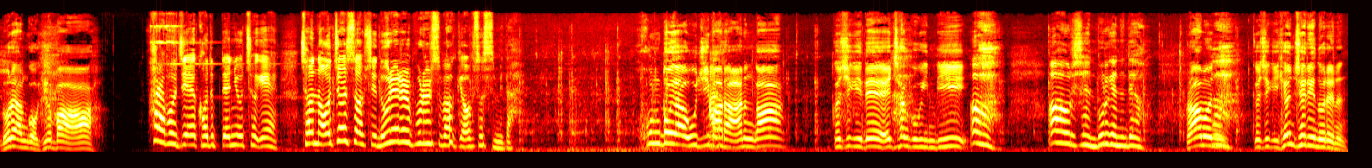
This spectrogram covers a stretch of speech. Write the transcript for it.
노래 한 곡 해봐. 할아버지의 거듭된 요청에 전 어쩔 수 없이 노래를 부를 수밖에 없었습니다. 혼도야 우지 마라 아는가? 그 시기 내 애창곡인디. 아, 아, 어르신, 모르겠는데요. 그러면 그 시기 현철이 노래는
